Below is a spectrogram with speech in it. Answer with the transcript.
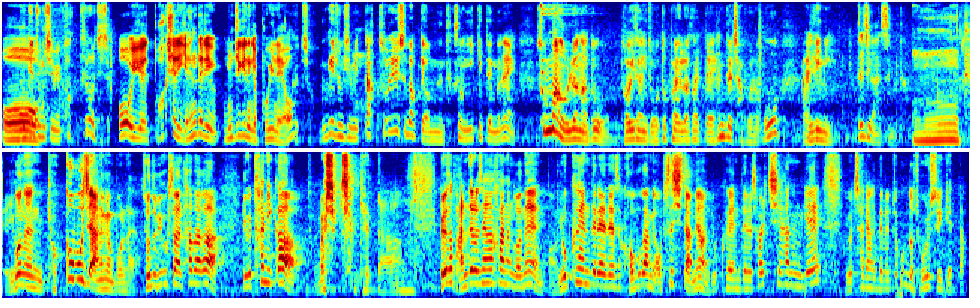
오. 무게 중심이 확 틀어지죠. 어 이게 확실히 이게 핸들이 움직이는 게 보이네요 그렇죠. 무게 중심이 딱 쏠릴 수밖에 없는 특성이 있기 때문에 손만 올려놔도 더 이상 이제 오토파일럿 할 때 핸들 잡으라고 알림이 뜨지가 않습니다. 음 이거는 겪어보지 않으면 몰라요. 저도 미국산을 타다가 이걸 타니까 정말 쉽지 않겠다. 그래서 반대로 생각하는 거는 어, 요크 핸들에 대해서 거부감이 없으시다면 요크 핸들을 설치하는 게 이 차량들은 조금 더 좋을 수 있겠다.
